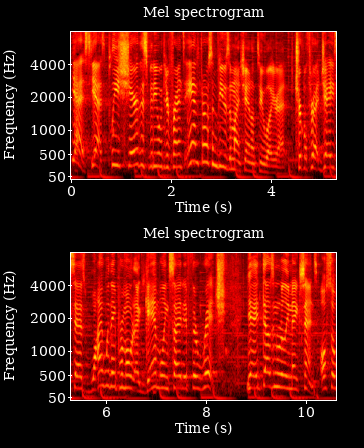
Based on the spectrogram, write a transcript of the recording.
Yes, yes, please share this video with your friends and throw some views on my channel too while you're at it. Triple Threat J says, why would they promote a gambling site if they're rich? Yeah, it doesn't really make sense. Also,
